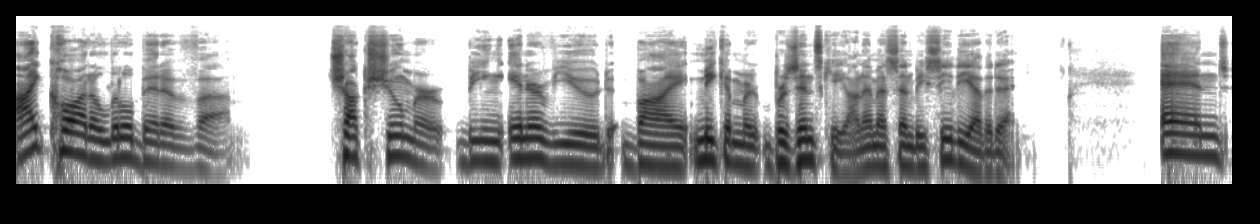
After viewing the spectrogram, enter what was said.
I caught a little bit of um, Chuck Schumer being interviewed by Mika Brzezinski on MSNBC the other day, and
